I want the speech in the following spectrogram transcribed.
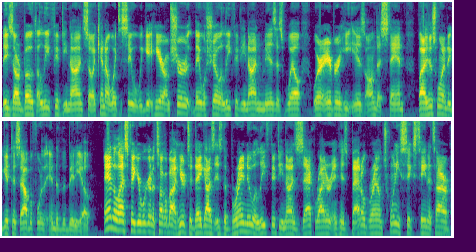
These are both Elite 59, so I cannot wait to see what we get here. I'm sure they will show Elite 59 Miz as well, wherever he is on the stand, but I just wanted to get this out before the end of the video. And the last figure we're going to talk about here today, guys, is the brand new Elite 59 Zack Ryder in his Battleground 2016 attire.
